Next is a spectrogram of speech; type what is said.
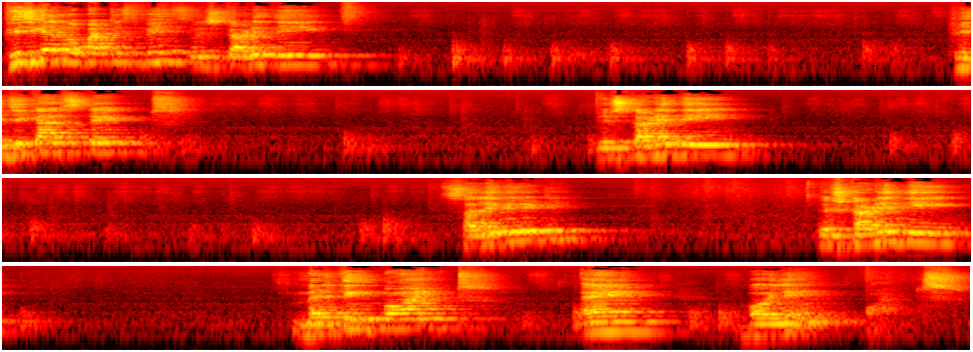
Physical properties means we study the physical state, we study the solubility, you study the melting point and boiling point.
